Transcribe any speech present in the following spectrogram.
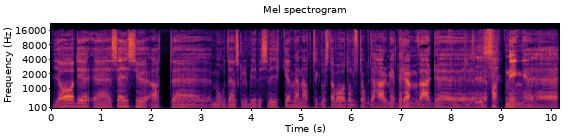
Ja, det eh, sägs ju att eh, modern skulle bli besviken men att Gustav Adolf tog det här med berömvärd eh, fattning. Eh,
